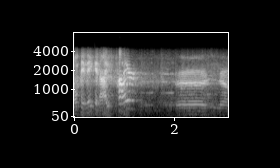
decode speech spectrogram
Don't they make an ice tire? No.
